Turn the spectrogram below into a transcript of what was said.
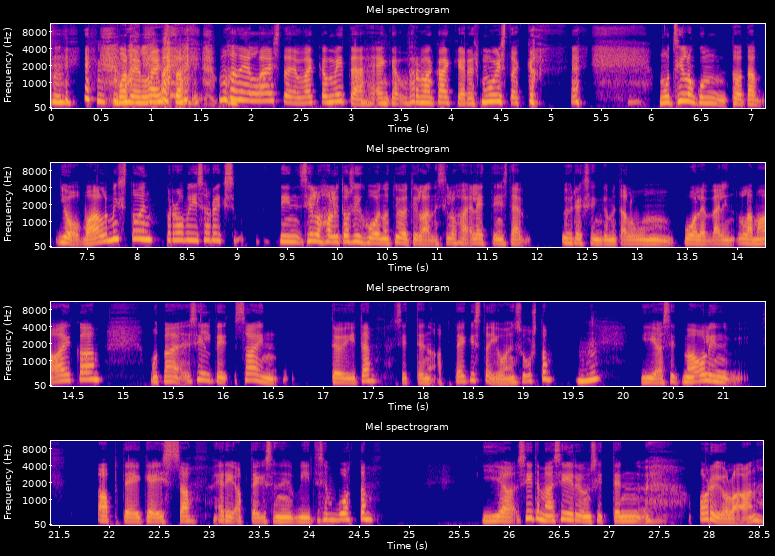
monenlaista. monenlaista ja vaikka mitä, enkä varmaan kaikkea edes muistakaan. Mutta silloin kun tuota, jo valmistuin proviisoriksi, niin silloin oli tosi huono työtilanne. Silloinhan elettiin sitä 90-luvun puolen välin lama-aikaa, mutta mä silti sain töitä sitten apteekista Joensuusta. Mm-hmm. Ja sitten mä olin apteekeissa, eri apteekissa niin viitisen vuotta. Ja siitä mä siirryin sitten Orjolaan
